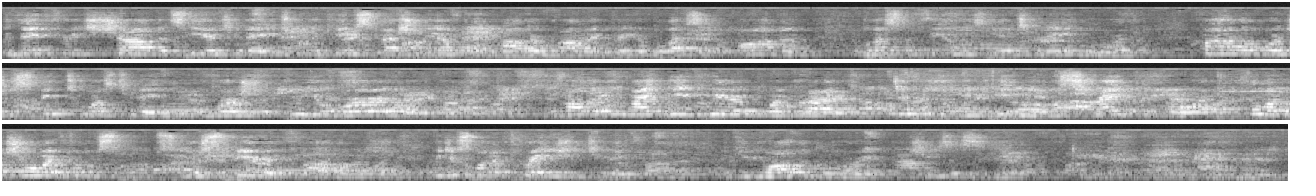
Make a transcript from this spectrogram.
We thank you for each child that's here today, each one that came specially up their mother. Father, I pray your blessing upon them, and bless the families here today, Lord. Father, Lord, just speak to us today through worship, through your word, Lord God. Father, we might leave here, Lord God, different than we came in, strengthened, Lord, full of joy, full of your spirit, Father, Lord. We just want to praise you today, Father, and give you all the glory. In Jesus' name. Amen. Y'all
